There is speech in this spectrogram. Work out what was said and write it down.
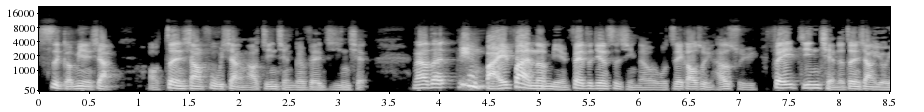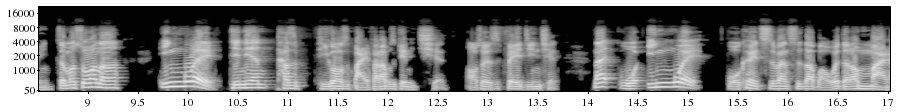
四个面向哦，正向、负向，然后金钱跟非金钱。那在 白饭呢免费这件事情呢，我直接告诉你，它是属于非金钱的正向诱因。怎么说呢？因为今天它是提供的是白饭，它不是给你钱哦，所以是非金钱。那我因为我可以吃饭吃到饱，我会得到满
